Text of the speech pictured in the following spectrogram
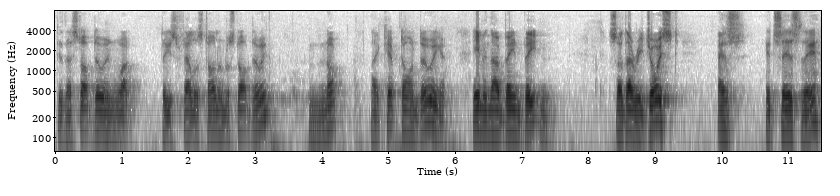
Did they stop doing what these fellows told them to stop doing? Nope. They kept on doing it, even though been beaten. So they rejoiced, as it says there.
